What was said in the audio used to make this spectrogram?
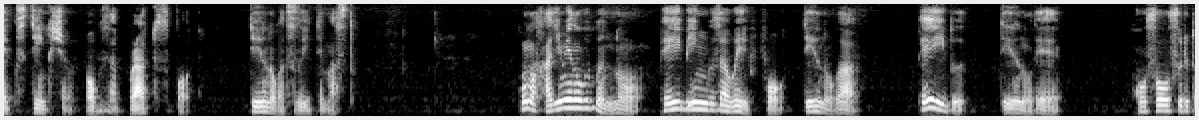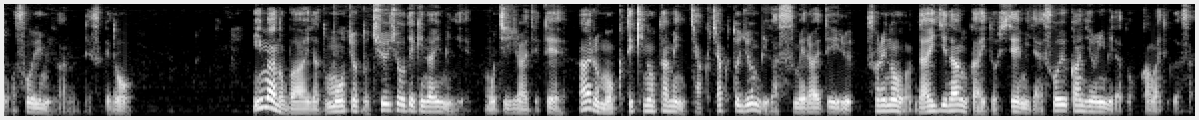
extinction of the blood spot っていうのが続いてますと。この初めの部分の paving the way for っていうのが pave っていうので舗装するとかそういう意味があるんですけど、今の場合だともうちょっと抽象的な意味で用いられてて、ある目的のために着々と準備が進められている、それの第一段階としてみたいな、そういう感じの意味だと考えてください。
